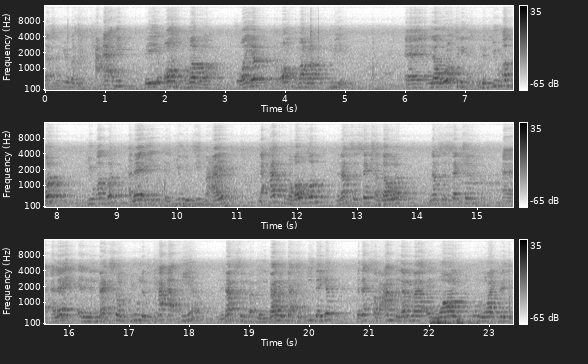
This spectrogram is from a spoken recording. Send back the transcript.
نفس ال Q بس بتتحقق لي بعمق مرة صغير وعمق مرة كبير. آه لو رحت ل Q أكبر Q أكبر الاقي ال Q بتزيد معايا لحد ما بوصل لنفس ال section دوت نفس ال section آه ألاقي إن ال maximum Q اللي بتتحقق فيها لنفس ال value بتاعت ال E ديت بتحصل عند لما ال y تكون y critic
